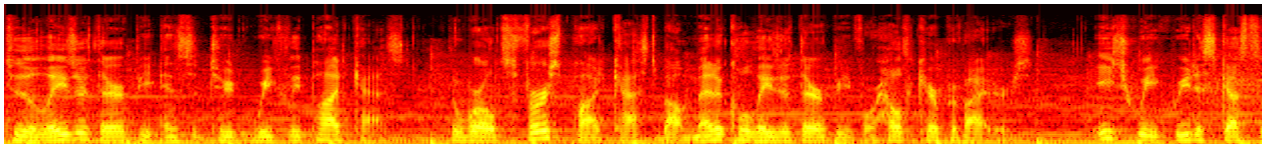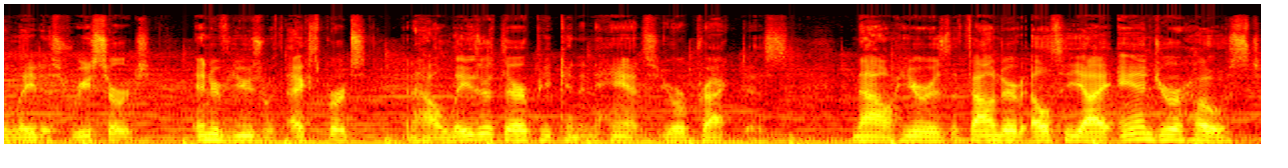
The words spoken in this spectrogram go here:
to the Laser Therapy Institute weekly podcast, the world's first podcast about medical laser therapy for healthcare providers. Each week, we discuss the latest research, interviews with experts, and how laser therapy can enhance your practice. Now, here is the founder of LTI and your host,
